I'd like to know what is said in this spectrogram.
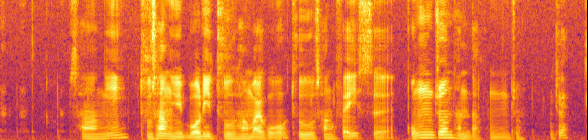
상이 두 상이 머리 두 상 말고 두 상 페이스 공존한다 공존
